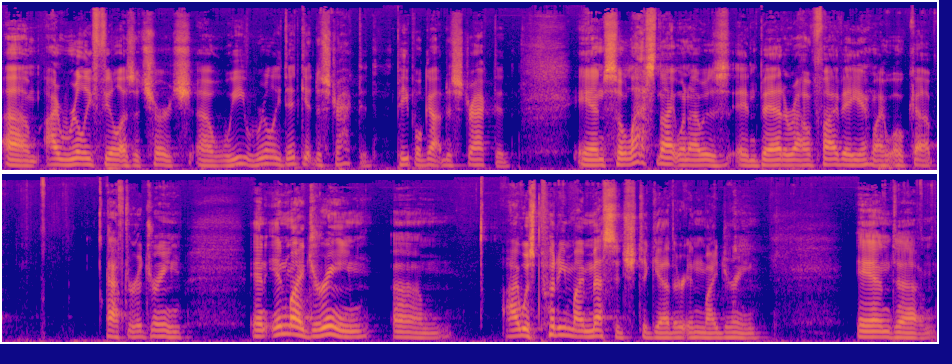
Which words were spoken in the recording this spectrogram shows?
um, I really feel as a church, uh, we really did get distracted. People got distracted. And so last night when I was in bed around 5 a.m., I woke up after a dream. And in my dream, um, I was putting my message together in my dream. And, um,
